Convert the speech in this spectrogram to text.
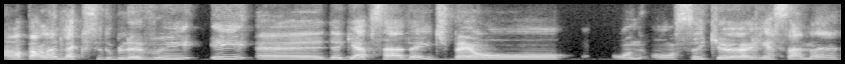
en parlant de la QCW et euh, de Gab Savage, ben on, on, on sait que récemment,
